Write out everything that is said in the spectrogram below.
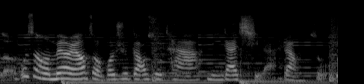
了？为什么没有人要走过去告诉她你应该起来让座？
